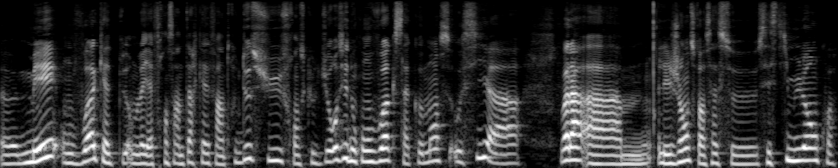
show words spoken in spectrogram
Mais on voit qu'il y a, France Inter qui a fait un truc dessus, France Culture aussi. Donc on voit que ça commence aussi à, voilà, à hum, les gens, enfin ça c'est stimulant quoi.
